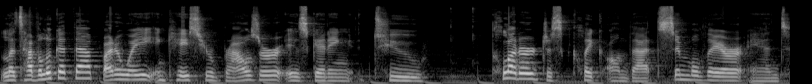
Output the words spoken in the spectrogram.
Let's have a look at that. By the way, in case your browser is getting too cluttered, just click on that symbol there and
